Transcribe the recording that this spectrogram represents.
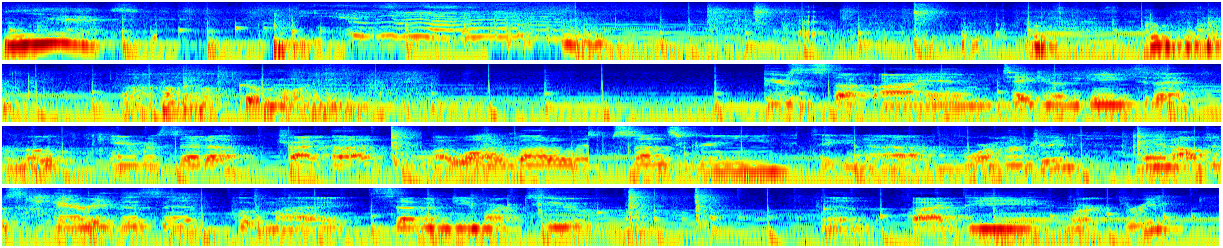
Yes. Good morning. Oh, good morning. Here's the stuff I am taking to the game today. Remote camera setup, tripod, my water bottle, sunscreen, taking a 400, and I'll just carry this in, put my 7D Mark II and 5D Mark III.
